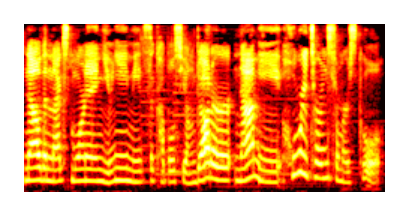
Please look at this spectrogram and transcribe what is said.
Now the next morning, Yoon-yi meets the couple's young daughter, Nami, who returns from her school.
